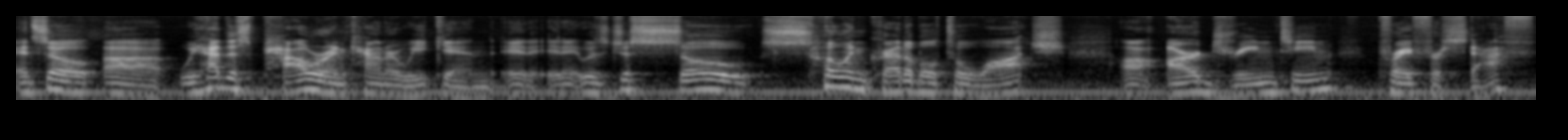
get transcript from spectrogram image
and so uh, we had this power encounter weekend. It, it, it was just so, so incredible to watch uh, our dream team pray for staff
